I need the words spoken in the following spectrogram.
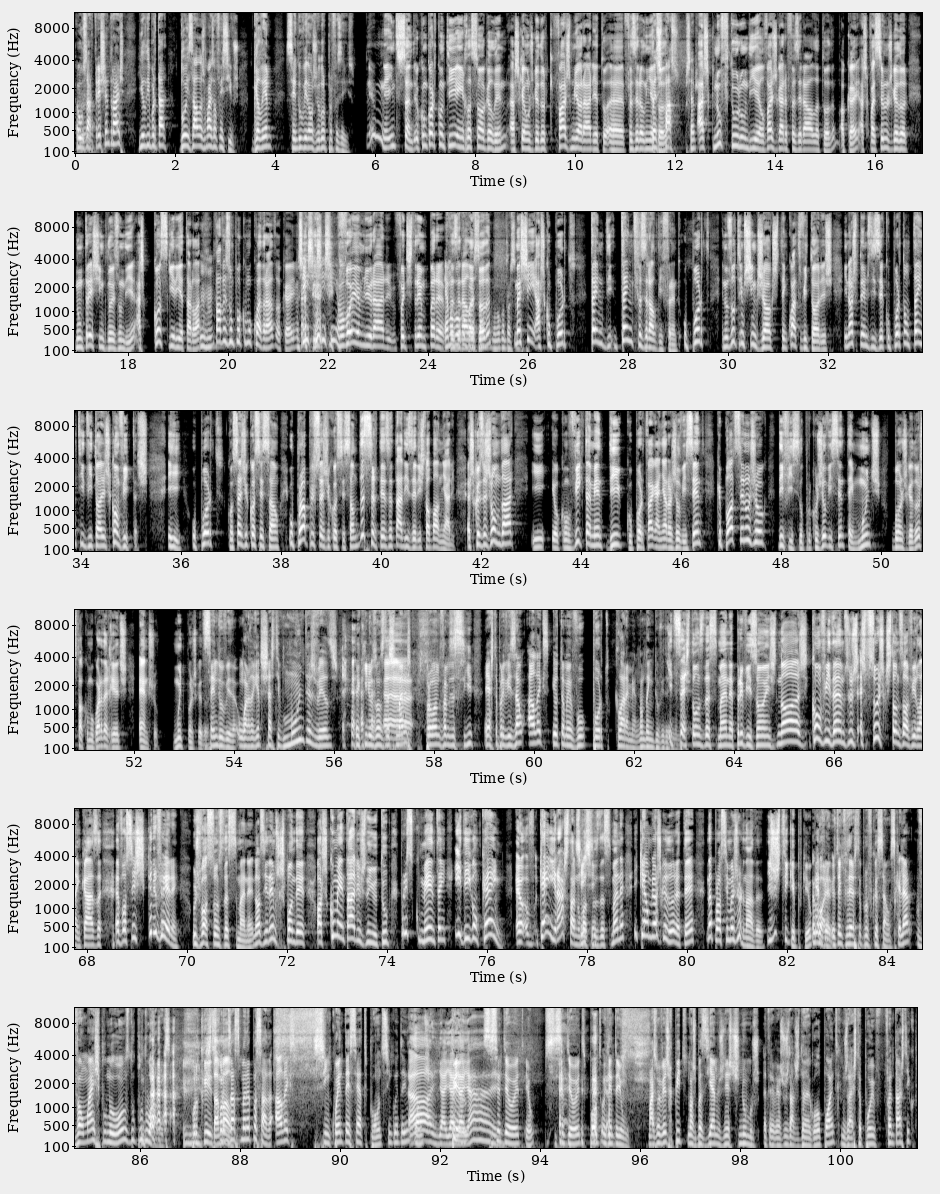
a usar três centrais e a libertar dois alas mais ofensivos. Galeno, sem dúvida, é um jogador para fazer isso. É interessante, eu concordo contigo em relação ao Galeno. Acho que é um jogador que faz melhor a área, to- a fazer a linha Com toda. espaço, percebes? Acho que no futuro, um dia, ele vai jogar a fazer a aula toda, ok? Acho que vai ser um jogador num 3-5-2 um dia. Acho que conseguiria estar lá. Talvez um pouco como o quadrado, ok? Uhum. Sim, sim, sim, sim. É uma, foi a melhorar, foi de extremo para é uma boa fazer a aula comparação. toda. uma boa comparação. Mas sim, acho que o Porto tem de, tem de fazer algo diferente. O Porto, nos últimos 5 jogos, tem 4 vitórias e nós podemos dizer que o Porto não tem tido vitórias convictas. E o Porto, com Sérgio Conceição, o próprio Sérgio Conceição, de certeza está a dizer isto ao balneário. As coisas vão mudar e eu convictamente digo que o Porto vai ganhar ao Gil Vicente, que pode ser um jogo difícil, porque o Gil Vicente tem muitos bons jogadores, tal como o guarda-redes Andrew. Muito bom jogador. Sem dúvida. Um guarda-redes já estive muitas vezes aqui nos 11 das semanas. Para onde vamos a seguir esta previsão? Alex, eu também vou Porto, claramente. Não tenho dúvidas. E disseste 11 da semana, previsões. Nós convidamos os- as pessoas que estão-nos a ouvir lá em casa a vocês escreverem os vossos 11 da semana. Nós iremos responder aos comentários no YouTube, por isso comentem e digam quem. É- quem irá estar no Sim, vosso sim. 11 da semana e quem é o melhor jogador até na próxima jornada. E justifiquem porque eu quero Agora, ver. eu tenho que fazer esta provocação. Se calhar vão mais pelo meu 11 do que pelo do Alex. Porque Está se formos mal. à semana passada, Alex, 57 pontos, 51 pontos. Ai, ai, ai, Pedro, ai, ai. 68, eu, 68.81. Mais uma vez, repito, nós baseamos nestes números através dos dados da Goal Point, que nos dá este apoio fantástico.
